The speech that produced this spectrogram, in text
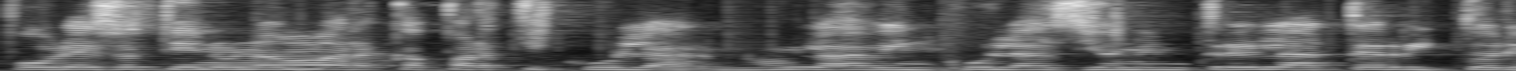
por eso tiene una marca particular, ¿no? La vinculación entre la territorialización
